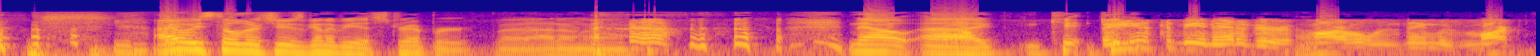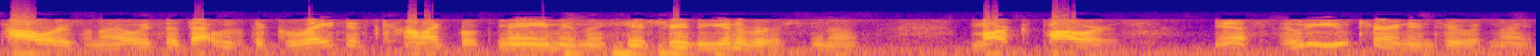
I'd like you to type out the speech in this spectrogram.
Mm. I always told her she was going to be a stripper, but I don't know. now uh, Ki- There Kitty- used to be an editor at Marvel. His name was Mark Powers, and I always said that was the greatest comic book name in the history of the universe. You know, Mark Powers. Yes. Who do you turn into at night?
